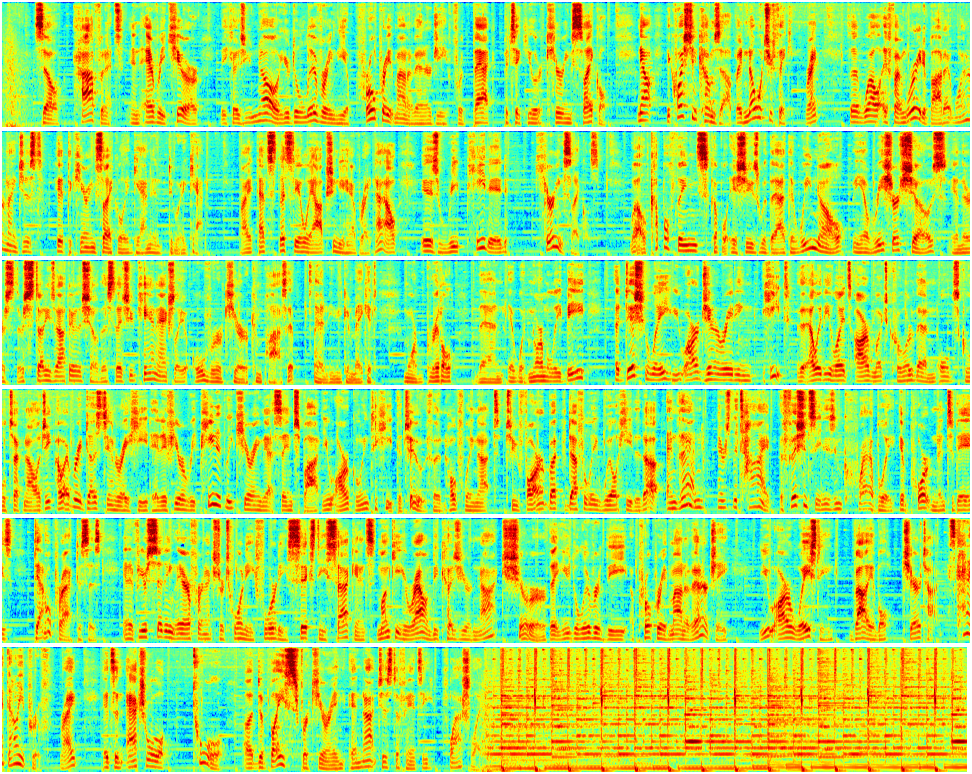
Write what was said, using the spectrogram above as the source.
So confidence in every cure because you know you're delivering the appropriate amount of energy for that particular curing cycle. Now, the question comes up, I know what you're thinking, right? Said, well, if I'm worried about it, why don't I just hit the curing cycle again and do it again? Right? That's that's the only option you have right now is repeated curing cycles. Well, a couple things, a couple issues with that that we know, you know, research shows, and there's there's studies out there that show this, that you can actually over cure composite and you can make it more brittle than it would normally be. Additionally, you are generating heat. The LED lights are much cooler than old school technology. However, it does generate heat, and if you're repeatedly curing that same spot, you are going to heat the tooth, and hopefully not too far, but definitely will heat it up. And then there's the time. Efficiency is incredibly important in today's dental practices. And if you're sitting there for an extra 20, 40, 60 seconds monkeying around because you're not sure that you delivered the appropriate amount of energy, you are wasting valuable chair time. It's kind of dummy proof, right? It's an actual tool, a device for curing, and not just a fancy flashlight.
